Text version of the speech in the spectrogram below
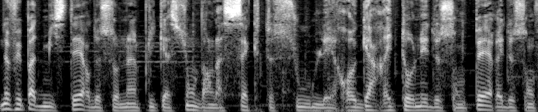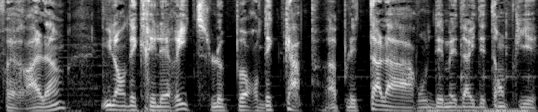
ne fait pas de mystère de son implication dans la secte sous les regards étonnés de son père et de son frère Alain. Il en décrit les rites, le port des capes, appelés talards ou des médailles des Templiers.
